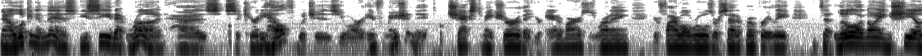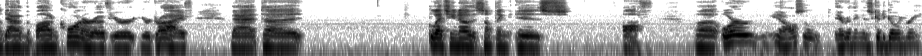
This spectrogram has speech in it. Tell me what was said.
Now, looking in this, you see that run has security health, which is your information. It checks to make sure that your antivirus is running, your firewall rules are set appropriately. It's that little annoying shield down in the bottom corner of your, your drive that uh, lets you know that something is off. Uh, or, you know, also everything is good to go in green.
